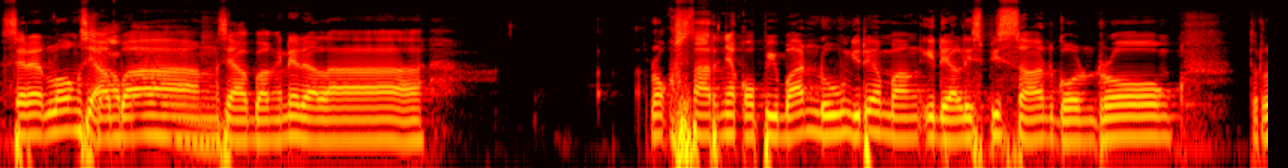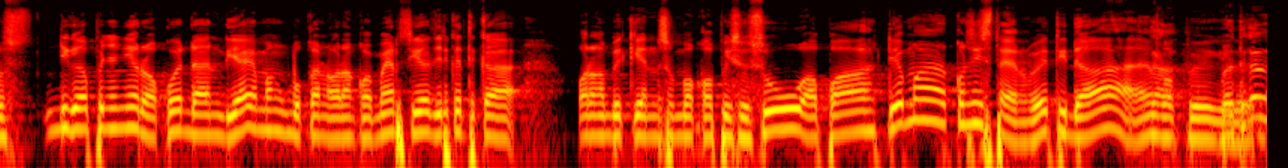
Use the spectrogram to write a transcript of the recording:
Si Red Long si, abang. si abang ini adalah rockstarnya kopi Bandung jadi emang idealis pisan gondrong terus juga penyanyi rock we, dan dia emang bukan orang komersil jadi ketika orang bikin semua kopi susu apa dia mah konsisten we tidak eh, Nah, kopi berarti gitu. kan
